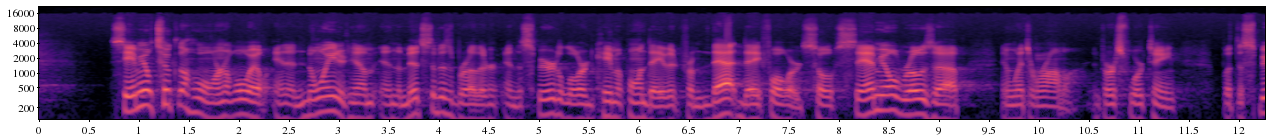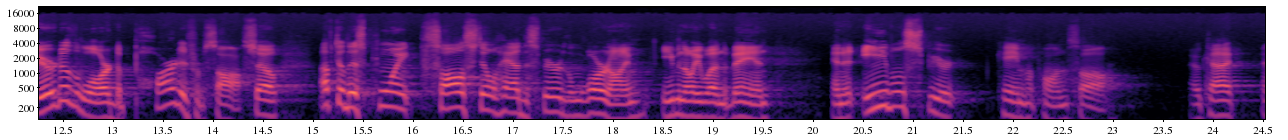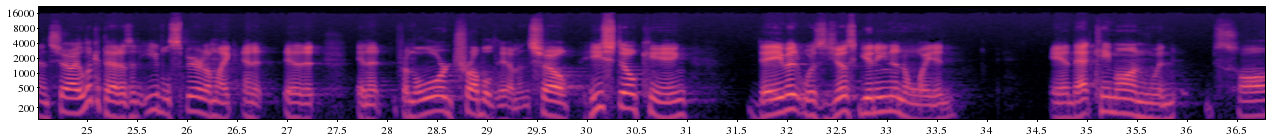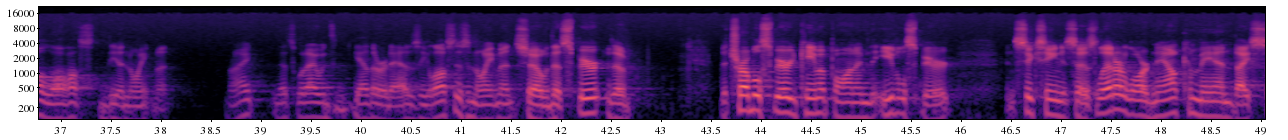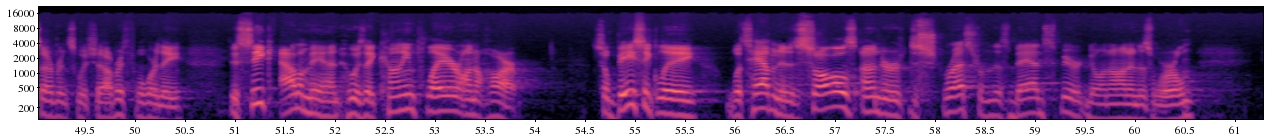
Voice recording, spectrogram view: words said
Samuel took the horn of oil and anointed him in the midst of his brother, and the Spirit of the Lord came upon David from that day forward. So Samuel rose up and went to Ramah. In verse 14, but the Spirit of the Lord departed from Saul. So up to this point, Saul still had the Spirit of the Lord on him, even though he wasn't obeying, and an evil spirit came upon Saul. Okay? And so I look at that as an evil spirit. I'm like, and it, and it and it from the Lord troubled him. And so he's still king. David was just getting anointed, and that came on when Saul lost the anointment. Right? That's what I would gather it as. He lost his anointment, so the spirit, the the troubled spirit came upon him, the evil spirit. In 16 it says, Let our Lord now command thy servants which are before thee to seek out a man who is a cunning player on a harp. So basically, what's happening is Saul's under distress from this bad spirit going on in his world.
